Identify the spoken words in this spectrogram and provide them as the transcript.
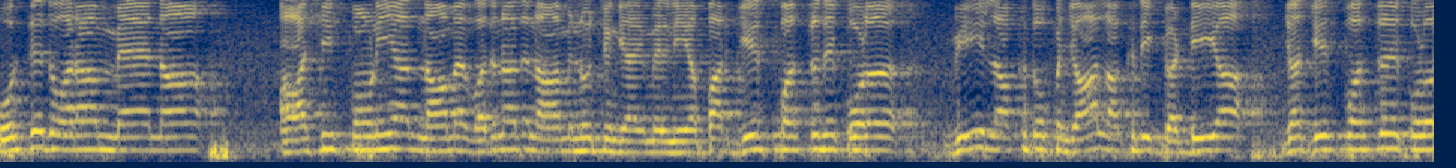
ਉਸ ਦੇ ਦੁਆਰਾ ਮੈਂ ਨਾ ਆਸ਼ੀਸ਼ ਪਾਉਣੀ ਆ, ਨਾ ਮੈਂ ਵਧਣਾ ਤੇ ਨਾ ਮੈਨੂੰ ਚੰਗਿਆਈ ਮਿਲਣੀ ਆ। ਪਰ ਜਿਸ ਪਸਟ ਦੇ ਕੋਲ 20 ਲੱਖ ਤੋਂ 50 ਲੱਖ ਦੀ ਗੱਡੀ ਆ, ਜਾਂ ਜਿਸ ਪਸਟ ਦੇ ਕੋਲ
